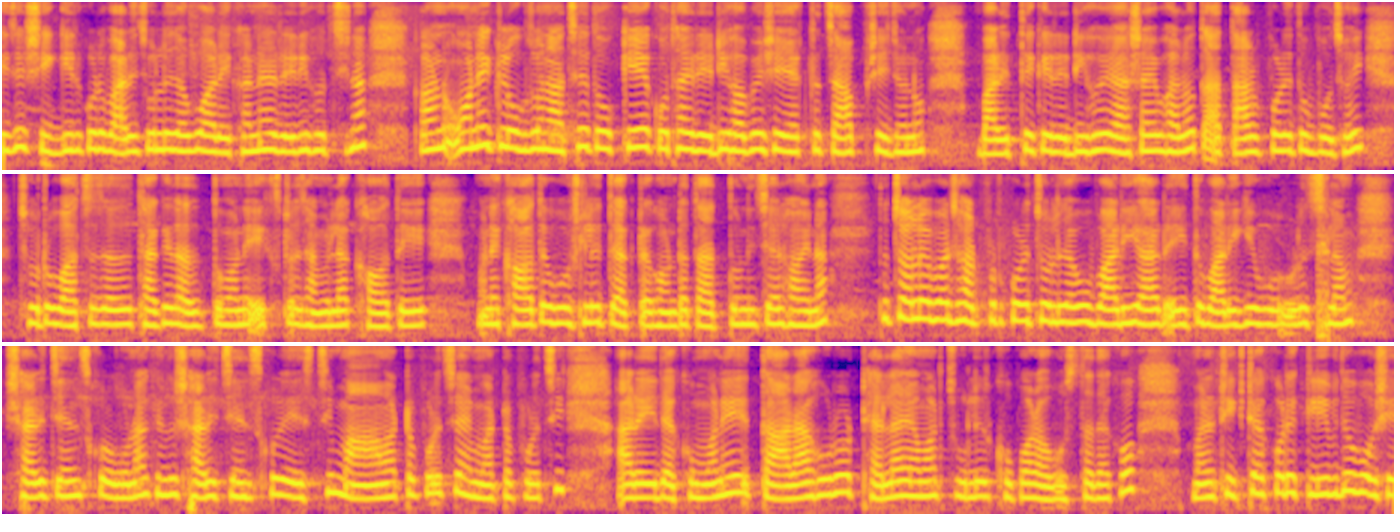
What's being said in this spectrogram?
এই যে শিগগির করে বাড়ি চলে যাব আর এখানে রেডি হচ্ছি না। কারণ অনেক লোকজন আছে, তো কে কোথায় রেডি হবে সেই একটা চাপ। সেই জন্য বাড়ির থেকে রেডি হয়ে আসাই ভালো। তারপরে তো বোঝোই, ছোটো বাচ্চা যাদের থাকে তাদের তো মানে এক্সট্রা ঝামেলা খাওয়াতে মানে খাওয়াতে বসলে তো একটা ঘণ্টা তার তো নিচে আর হয় না। তো চলো এবার ঝটপট করে চলে যাব বাড়ি। আর এই তো বাড়ি গিয়ে বলেছিলাম, শাড়ি চেঞ্জ করব না, কিন্তু শাড়ি চেঞ্জ করে এসেছি। মা আমারটা পরেছে, আমি আমারটা পরেছি। আর এই দেখো মানে তাড়াহুড়ো ঠেলায় আমার চুলের খোপার অবস্থা, দেখো। মানে ঠিকঠাক করে ক্লিপ দেবো, সে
